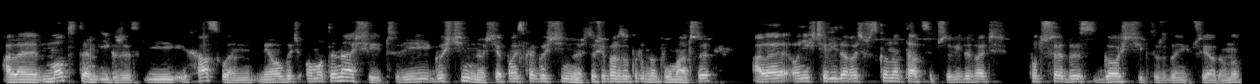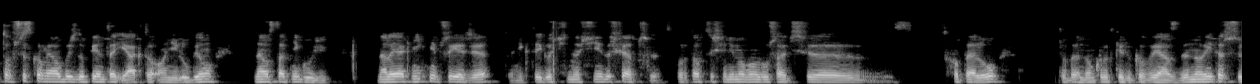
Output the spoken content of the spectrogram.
Ale mottem igrzysk i hasłem miało być omotenasi, czyli gościnność, japońska gościnność. To się bardzo trudno tłumaczy, ale oni chcieli dawać wszystko na tacy, przewidywać potrzeby gości, którzy do nich przyjadą. No to wszystko miało być dopięte, jak to oni lubią, na ostatni guzik. No ale jak nikt nie przyjedzie, to nikt tej gościnności nie doświadczy. Sportowcy się nie mogą ruszać e, z hotelu, to będą krótkie tylko wyjazdy. No i też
